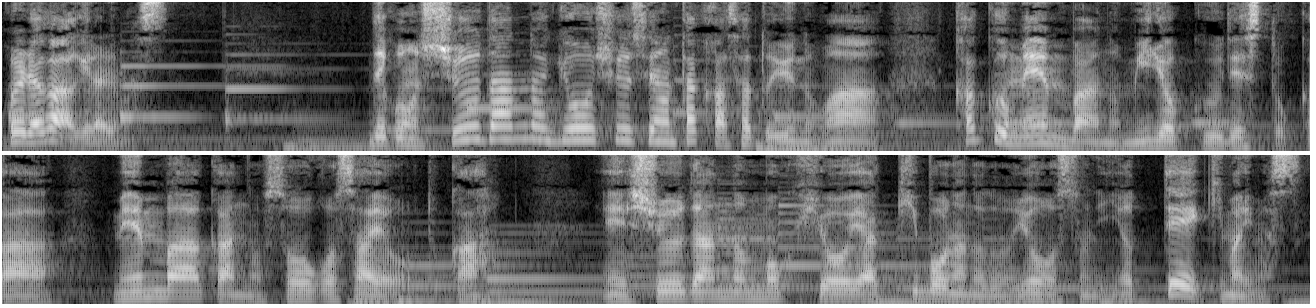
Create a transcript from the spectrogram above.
これらが挙げられますでこの集団の業種性の高さというのは各メンバーの魅力ですとかメンバー間の相互作用とか、え、集団の目標や規模などの要素によって決まります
